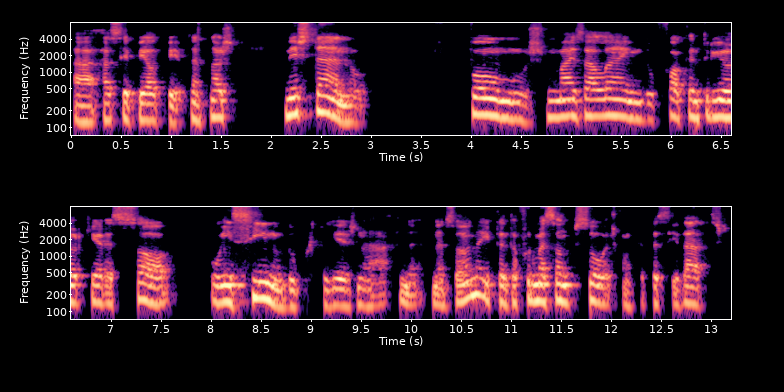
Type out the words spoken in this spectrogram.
à, à CPLP. Portanto, nós, neste ano, fomos mais além do foco anterior, que era só o ensino do português na, na, na zona, e portanto a formação de pessoas com capacidades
